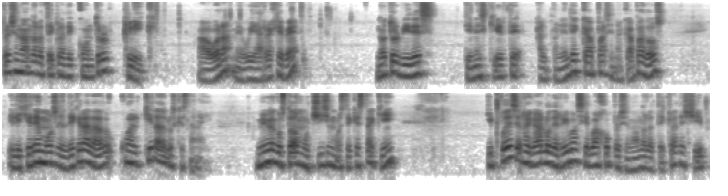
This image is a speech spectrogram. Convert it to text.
presionando la tecla de control, clic. Ahora me voy a RGB no te olvides, tienes que irte al panel de capas en la capa 2. Elegiremos el degradado, cualquiera de los que están ahí. A mí me ha gustado muchísimo este que está aquí. Y puedes regarlo de arriba hacia abajo presionando la tecla de Shift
